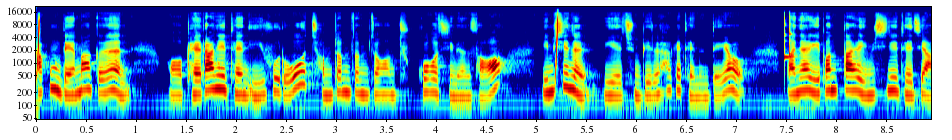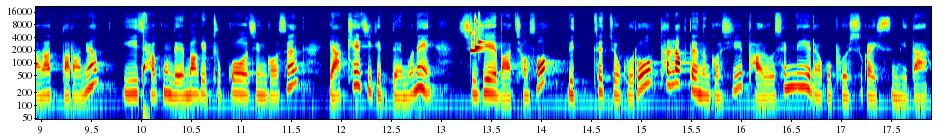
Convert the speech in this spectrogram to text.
자궁 내막은 어, 배란이 된 이후로 점점 점점 두꺼워지면서 임신을 위해 준비를 하게 되는데요. 만약 이번 달 임신이 되지 않았다면 이 자궁 내막이 두꺼워진 것은 약해지기 때문에 주기에 맞춰서 밑에 쪽으로 탈락되는 것이 바로 생리라고 볼 수가 있습니다.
